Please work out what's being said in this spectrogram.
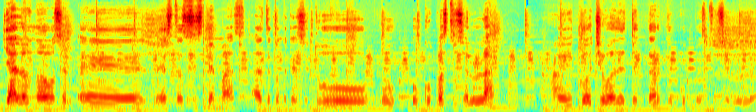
ya los nuevos, eh, estos sistemas, haz de cuenta que si tú ocupas tu celular, Ajá. el coche va a detectar que ocupes tu celular.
